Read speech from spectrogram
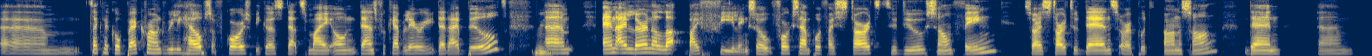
um, technical background really helps, of course, because that's my own dance vocabulary that I build. Mm. Um, and I learn a lot by feeling. So, for example, if I start to do something, so I start to dance or I put on a song, then um,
